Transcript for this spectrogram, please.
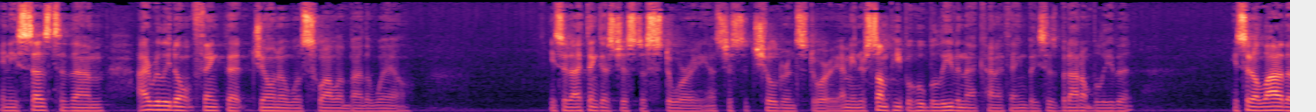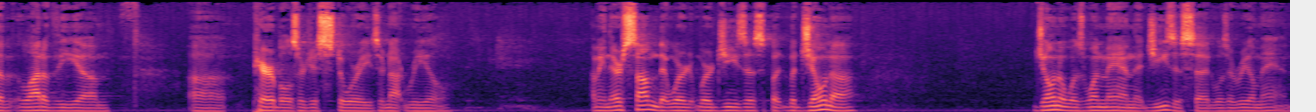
and he says to them, I really don't think that Jonah was swallowed by the whale. He said, I think that's just a story. That's just a children's story. I mean, there's some people who believe in that kind of thing, but he says, but I don't believe it. He said, a lot of the, a lot of the um, uh, parables are just stories, they're not real. I mean, there's some that were, were Jesus, but, but Jonah, Jonah was one man that Jesus said was a real man.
